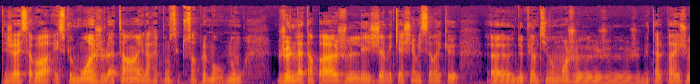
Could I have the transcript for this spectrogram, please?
Déjà, et savoir est-ce que moi je l'atteins? Et la réponse est tout simplement non. Je ne l'atteins pas, je ne l'ai jamais caché, mais c'est vrai que euh, depuis un petit moment, je ne m'étale pas et je,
